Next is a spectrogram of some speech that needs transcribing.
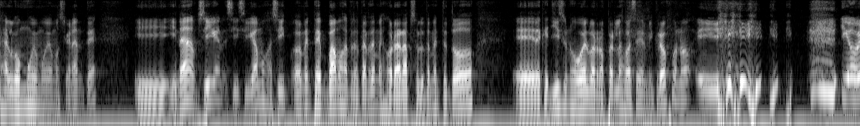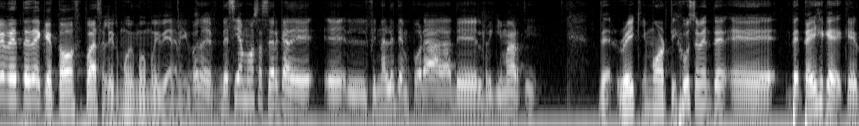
es algo muy, muy emocionante. Y, y nada, sigan, si sigamos así. Obviamente vamos a tratar de mejorar absolutamente todo. Eh, de que Jesus no vuelva a romper las bases del micrófono. Y, y obviamente de que todo pueda salir muy, muy, muy bien, amigos. Bueno, de- decíamos acerca del de, eh, el final de temporada del Ricky Martin. de Rick y Morty. Justamente eh, te, te dije que, que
